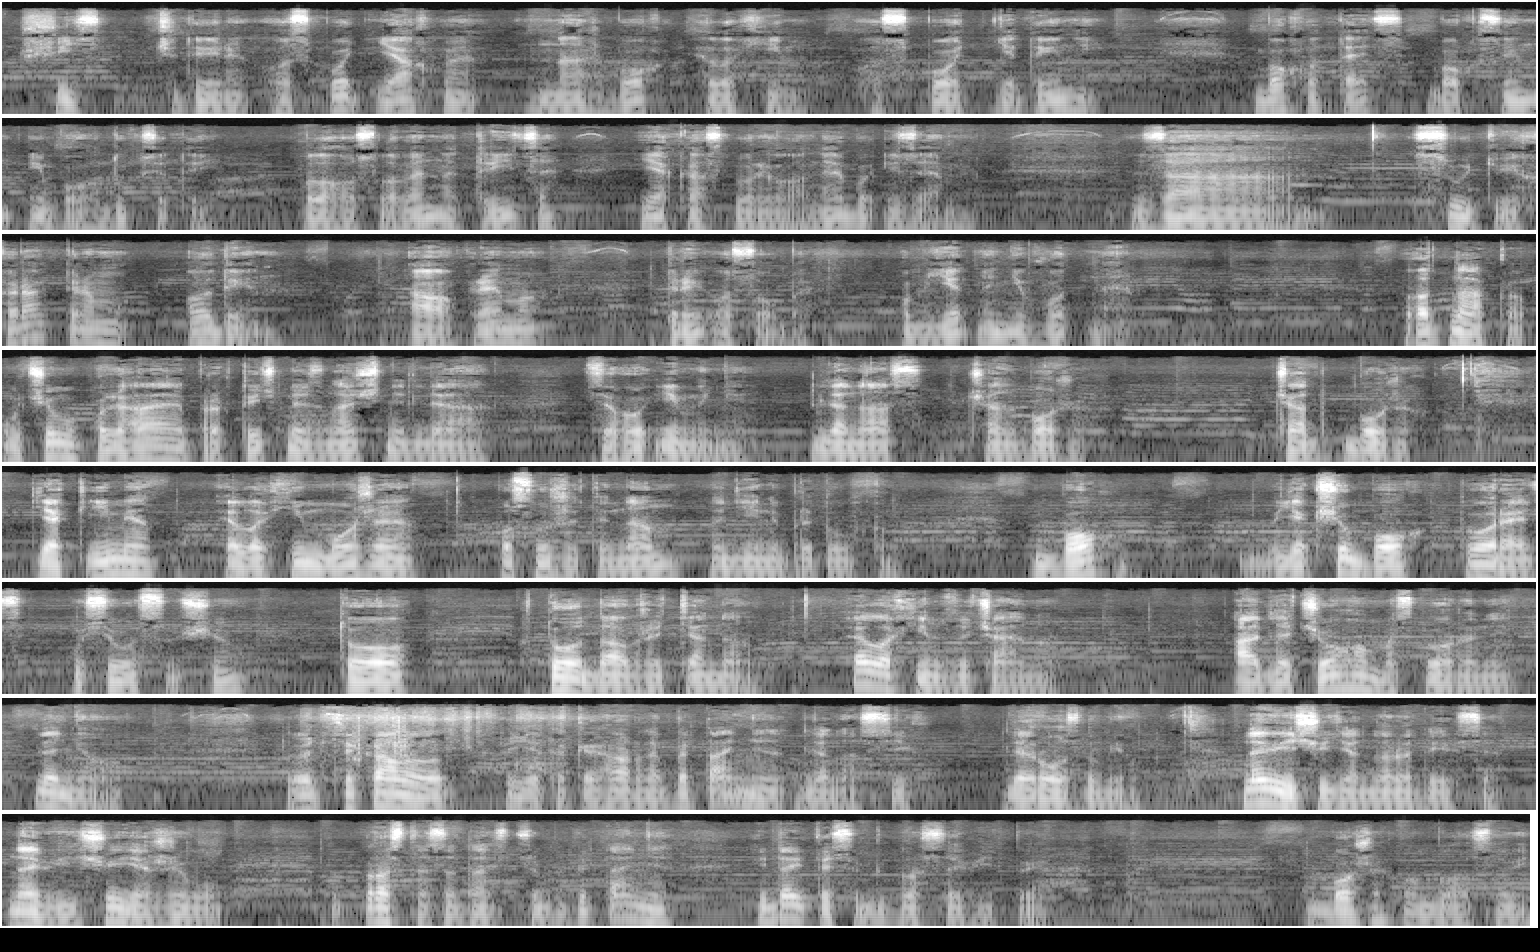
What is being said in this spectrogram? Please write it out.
6.4 Господь Яхве наш Бог Елохім, Господь єдиний, Бог Отець, Бог Син і Бог Дух Святий, благословенна Трійця, яка створила небо і землю. За суттю і характером один, а окремо три особи, об'єднані в одне. Однак, у чому полягає практичне значення для цього імені, для нас, чад Божих, чад Божих, як ім'я Елохім може послужити нам надійним притулком. Бог, якщо Бог творець усього сущого, то хто дав життя нам? Елохім, звичайно. А для чого ми створені? Для нього. От цікаво, є таке гарне питання для нас всіх, для роздумів. Навіщо я народився? Навіщо я живу? Просто задайте собі питання і дайте собі просто відповідь. Боже вам благословень.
